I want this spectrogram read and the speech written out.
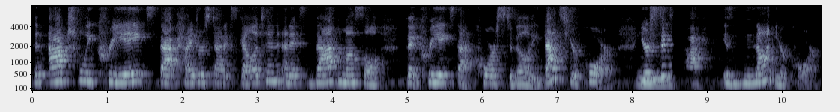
that actually creates that hydrostatic skeleton and it's that muscle that creates that core stability that's your core mm. your six pack is not your core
